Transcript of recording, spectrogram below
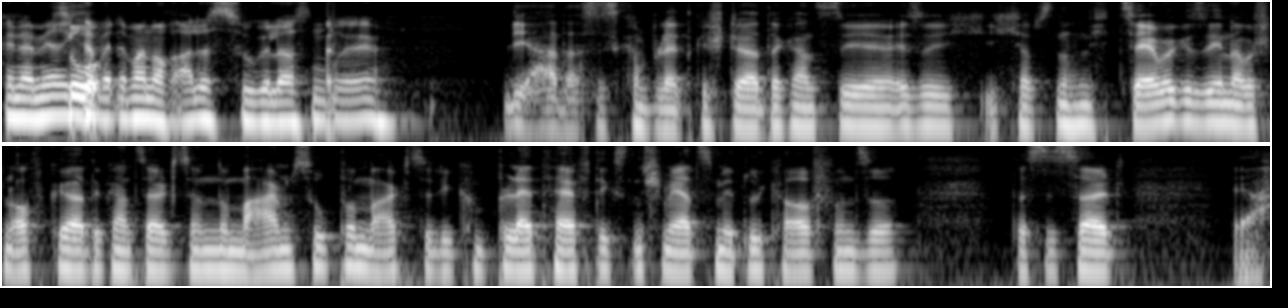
In Amerika So. wird immer noch alles zugelassen. ey. Ja, das ist komplett gestört. Da kannst du, also ich, ich habe es noch nicht selber gesehen, aber schon oft gehört, du kannst halt so im normalen Supermarkt so die komplett heftigsten Schmerzmittel kaufen und so. Das ist halt, ja,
